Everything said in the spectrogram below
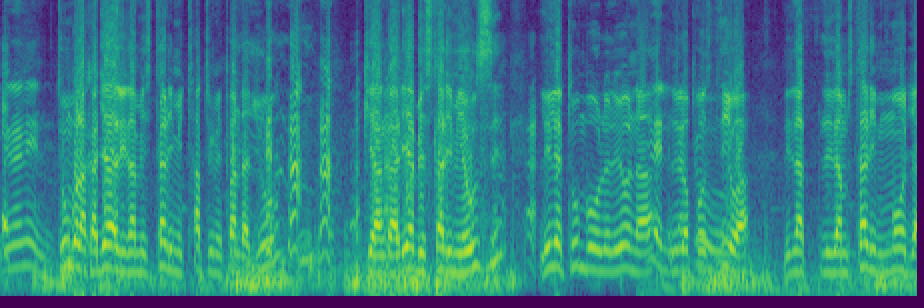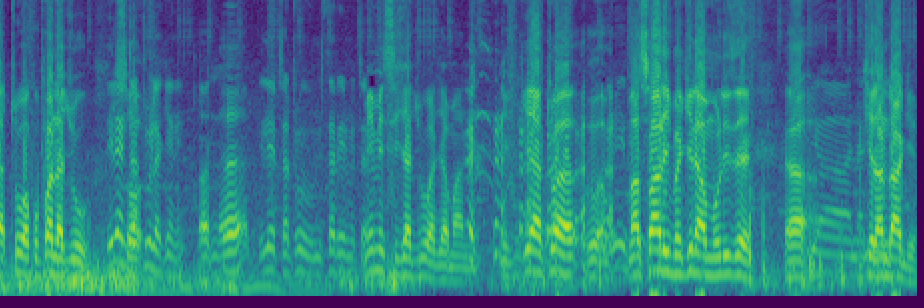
Lina nini? tumbo la Kajala lina mistari mitatu imepanda juu, ukiangalia mistari mieusi. Lile tumbo uliliona Lile lililopostiwa lina, lina mstari mmoja tu wa kupanda juu. Ile So, tatu lakini. uh, eh, Ile tatu mstari mmoja mimi sijajua jamani, nifikia hatua uh, maswali mengine amuulize uh, Kilandage.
